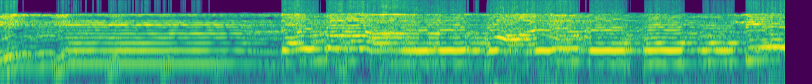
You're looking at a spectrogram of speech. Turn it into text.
إنما نطعمكم لأ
